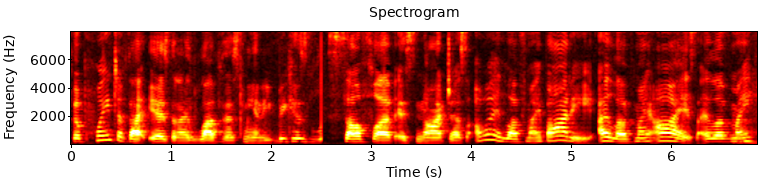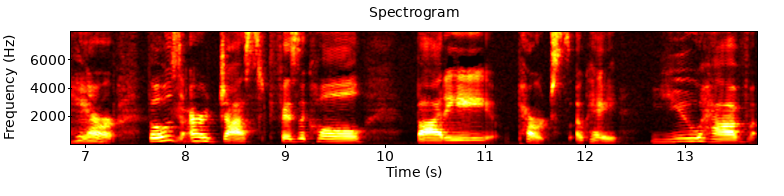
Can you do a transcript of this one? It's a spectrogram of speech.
the point of that is, and I love this, Mandy, because self love is not just oh, I love my body, I love my eyes, I love my mm-hmm. hair. Those are just physical body parts. Okay, you have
